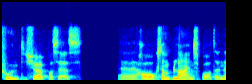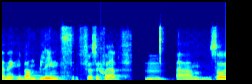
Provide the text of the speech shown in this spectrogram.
kund-köpprocess Eh, har också en blind spot, den är ibland blind för sig själv. Mm. Um, så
